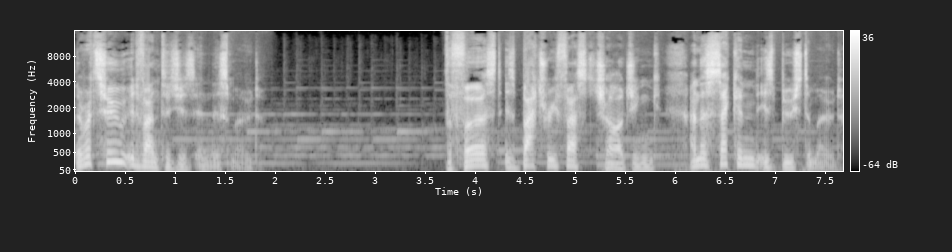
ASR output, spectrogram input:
There are two advantages in this mode. The first is battery fast charging, and the second is booster mode.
